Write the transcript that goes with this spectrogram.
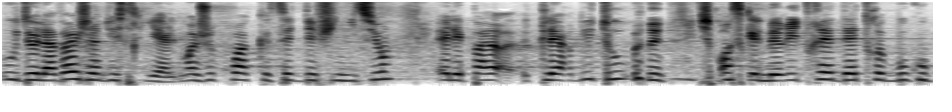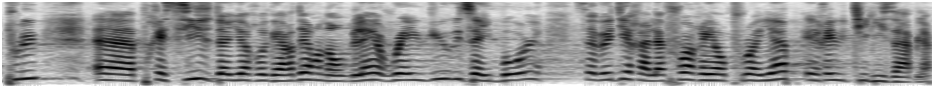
ou de lavage industriel. Moi, je crois que cette définition, n'est pas claire du tout. je pense qu'elle mériterait d'être beaucoup plus euh, précise. D'ailleurs, regardez en anglais, reusable, ça veut dire à la fois réemployable et réutilisable.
